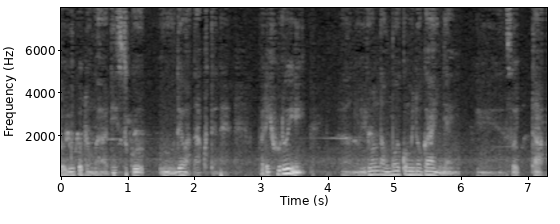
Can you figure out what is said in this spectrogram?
ということがリスクではなくてねやっぱり古いあのいろんな思い込みの概念、えー、そういった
